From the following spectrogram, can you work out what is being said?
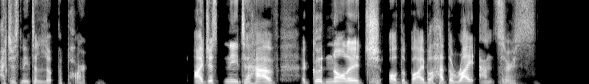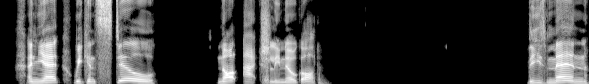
I just need to look the part. I just need to have a good knowledge of the Bible, had the right answers. And yet we can still not actually know God. These men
